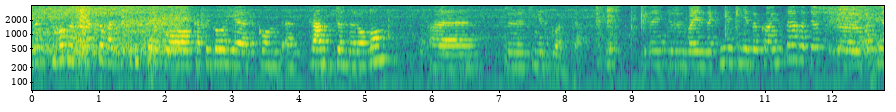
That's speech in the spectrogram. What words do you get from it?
Znaczy, czy można to traktować rzeczywiście jako kategorię taką e, transgenderową, e, czy, czy nie do końca? Wydaje mi się, że chyba jednak nie, nie do końca, chociaż e, właśnie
